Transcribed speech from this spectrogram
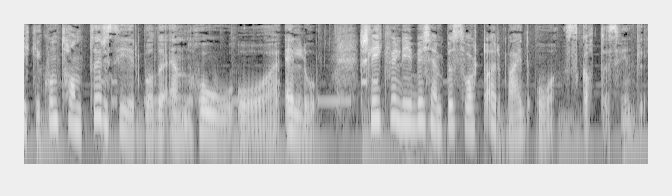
ikke kontanter, sier både NHO og LO. Slik vil de bekjempe svart arbeid og skattesvindel.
